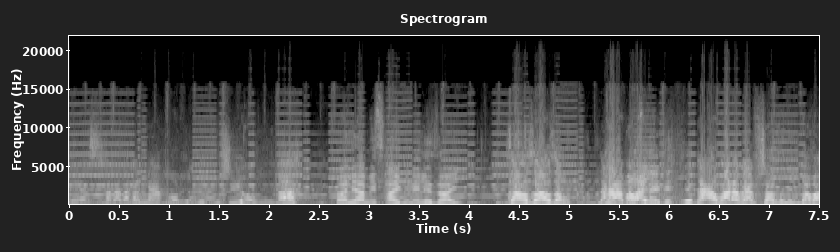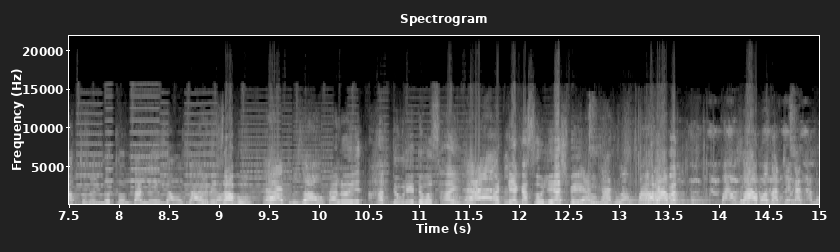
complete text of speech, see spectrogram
গ্যাস ছাড়া টাকা না করে আমি খুশি হব। আহ তাহলে আমি সাইগুনিলে যাই। যাও যাও যাও। না বাবা বস্তায় এটা আমারও ব্যবসা জিনিস বাবা। তুমি নতুনটা নিয়ে যাও যাও আমি যাব। হ্যাঁ তুমি যাও। তাহলে ওই হাত দিয়ে উড়িয়ে দেবো ছাই। হ্যাঁ, আর টাকা চলে আসবে। পাঁচা- আরেকবার পাঁচা পাঁচা টাকা আমি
